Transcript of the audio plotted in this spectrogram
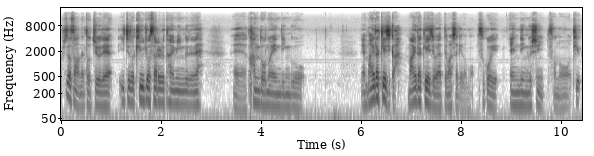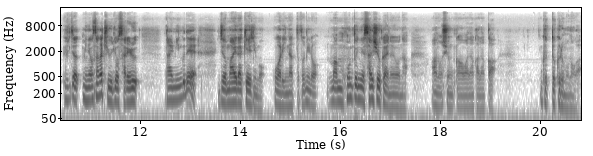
藤田さんはね、途中で一度休業されるタイミングでね、えー、感動のエンディングを、えー、前田刑事か。前田刑事をやってましたけども、すごいエンディングシーン、その、藤田峰夫さんが休業されるタイミングで、一度前田刑事も終わりになった時の、まあもう、本当にね、最終回のような、あの瞬間はなかなか、グッとくるものが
